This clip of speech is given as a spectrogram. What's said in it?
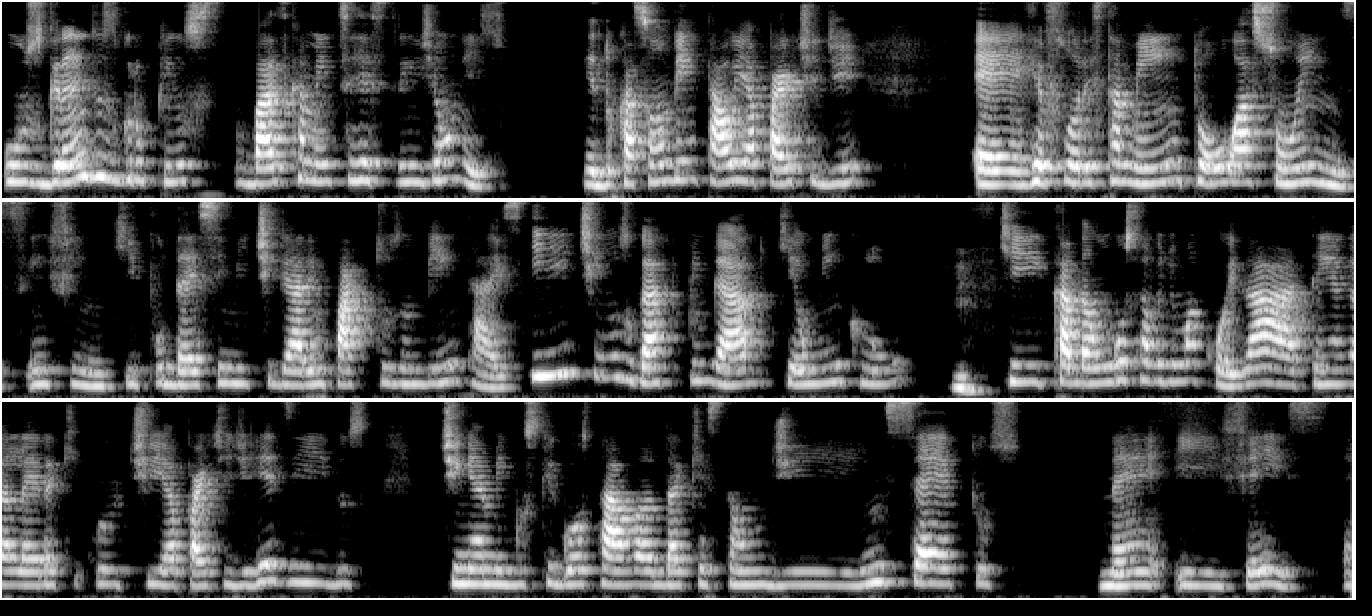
os grandes grupinhos basicamente se restringiam nisso. Educação ambiental e a parte de é, reflorestamento ou ações, enfim, que pudessem mitigar impactos ambientais. E tinha os gato pingado, que eu me incluo, que cada um gostava de uma coisa. Ah, tem a galera que curtia a parte de resíduos, tinha amigos que gostavam da questão de insetos, né, e fez é,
